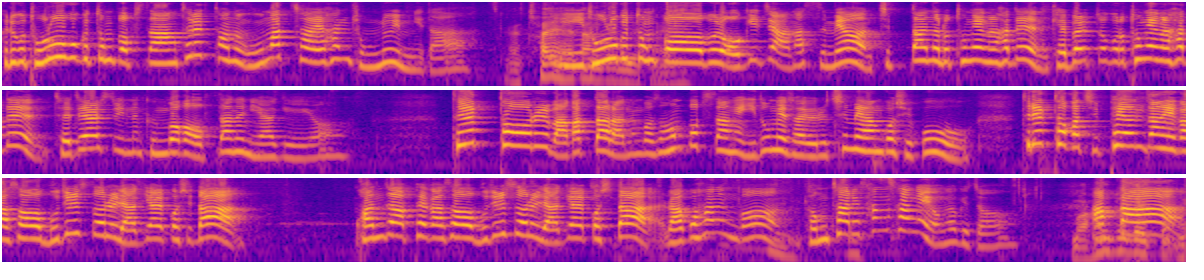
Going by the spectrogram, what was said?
그리고 도로교통법상 트랙터는 우마차의 한 종류입니다. 차에 이. 도로교통법을 어기지 않았으면 집단으로 통행을 하든 개별적으로 통행을 하든 제재할 수 있는 근거가 없다는 이야기예요. 트랙터를 막았다라는 것은 헌법상의 이동의 자유를 침해한 것이고 트랙터가 집회 현장에 가서 무질서를 야기할 것이다. 관저 앞에 가서 무질서를 야기할 것이다. 라고 하는 건 경찰의 상상의 영역이죠. 뭐 아까.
